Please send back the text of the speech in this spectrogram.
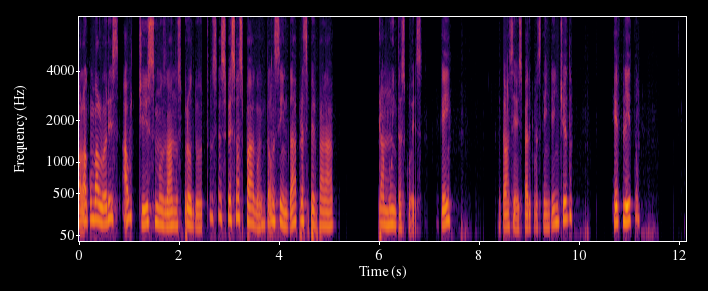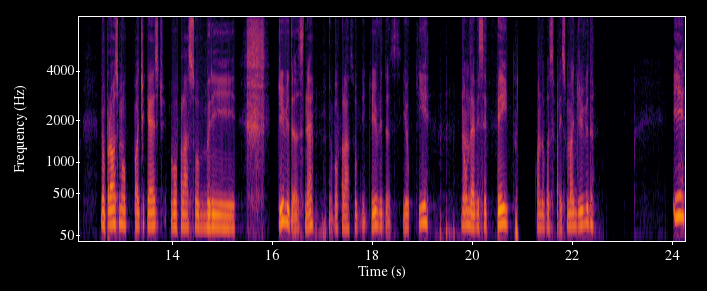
colocam valores altíssimos lá nos produtos e as pessoas pagam. Então, assim, dá para se preparar para muitas coisas, ok? Então, assim, eu espero que você tenha entendido. Reflitam. No próximo podcast, eu vou falar sobre dívidas, né? Eu vou falar sobre dívidas e o que não deve ser feito quando você faz uma dívida. E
